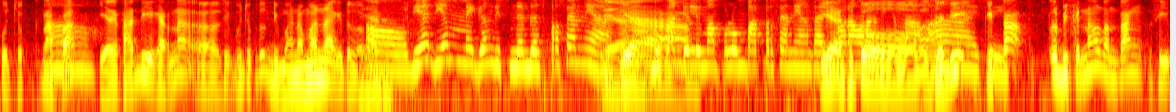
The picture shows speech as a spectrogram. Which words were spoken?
pucuk. Kenapa? Ya tadi karena eh, si pucuk tuh di mana-mana gitu loh. Iya. Oh, dia dia memegang di 19 persennya. Iya. Iya. Bukan di 54 persen yang tadi Iya orang-orang betul. dikenal. Ah, Jadi see. kita lebih kenal tentang si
